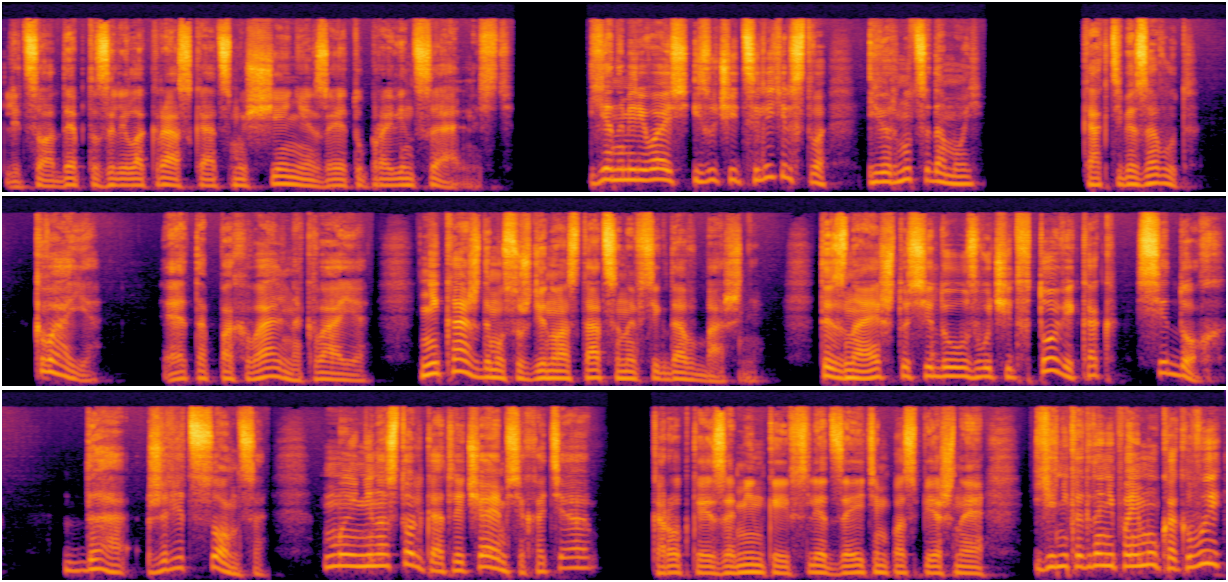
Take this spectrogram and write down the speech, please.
Лицо адепта залила краска от смущения за эту провинциальность. «Я намереваюсь изучить целительство и вернуться домой». «Как тебя зовут?» «Квая». «Это похвально, Квая. Не каждому суждено остаться навсегда в башне. Ты знаешь, что Седуу звучит в Тове как Седох. Да, жрец солнца. Мы не настолько отличаемся, хотя... Короткая заминка и вслед за этим поспешная. Я никогда не пойму, как вы,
